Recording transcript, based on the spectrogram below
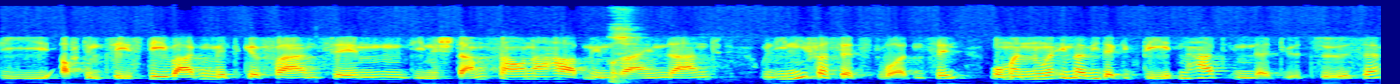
die auf dem CSD-Wagen mitgefahren sind, die eine Stammsauna haben im Rheinland und die nie versetzt worden sind, wo man nur immer wieder gebeten hat in der Diözese,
